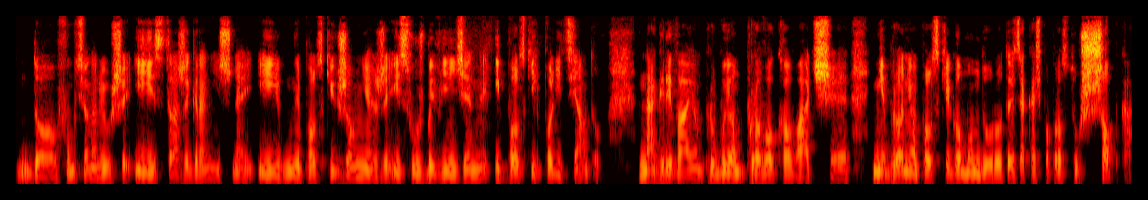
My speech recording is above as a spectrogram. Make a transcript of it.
do funkcjonariuszy i Straży Granicznej, i polskich żołnierzy, i służby więziennej, i polskich policjantów. Nagrywają, próbują prowokować, y, nie bronią polskiego munduru. To jest jakaś po prostu szopka.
